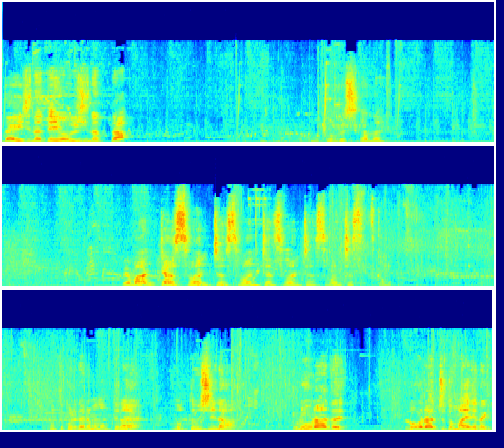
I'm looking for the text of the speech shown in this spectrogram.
大事な手を失った。もう飛ぶしかない。いや、ワンチャンス、ワンチャンス、ワンチャンス、ワンチャンス、ワンチャンスかも。待って、これ誰も乗ってない。乗ってほしいな。ローラーで、ローラーちょっと前でなきゃ。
